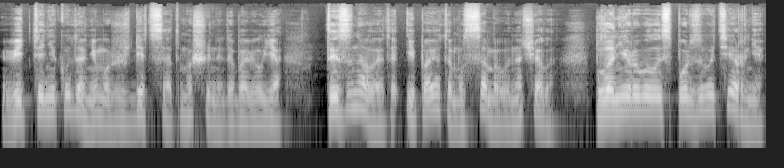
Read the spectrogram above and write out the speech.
«Ведь ты никуда не можешь деться от машины», — добавил я. «Ты знал это и поэтому с самого начала планировал использовать Эрни,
